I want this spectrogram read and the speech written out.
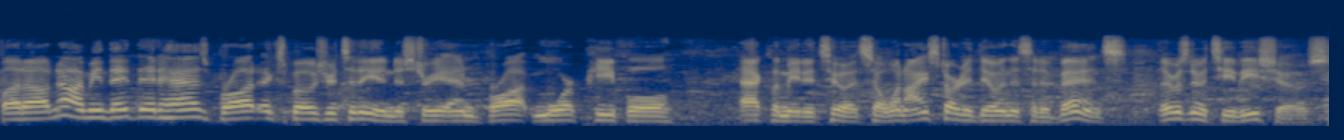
But uh, no, I mean, they, it has brought exposure to the industry and brought more people acclimated to it. So when I started doing this at events, there was no TV shows.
